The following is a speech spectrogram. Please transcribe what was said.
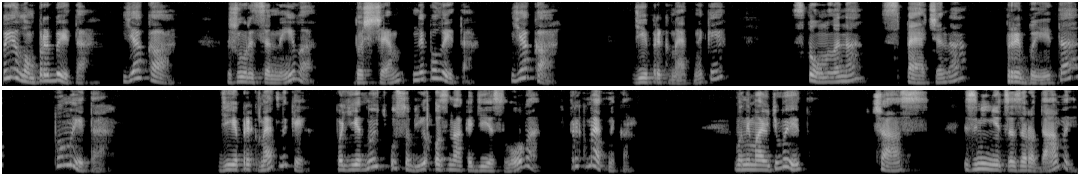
Пилом прибита яка? Журиться нива, дощем не полита. Яка? Дієприкметники стомлена, спечена, прибита, помита. Дієприкметники поєднують у собі ознаки дієслова і прикметника. Вони мають вид, час, змінюються за родами,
